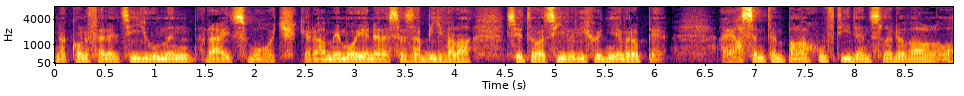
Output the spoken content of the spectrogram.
na konferenci Human Rights Watch, která mimo jiné se zabývala situací ve východní Evropě. A já jsem ten Palachův týden sledoval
